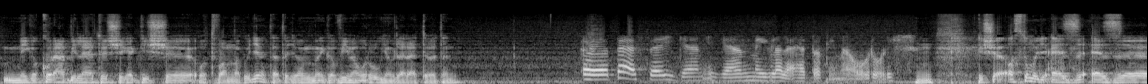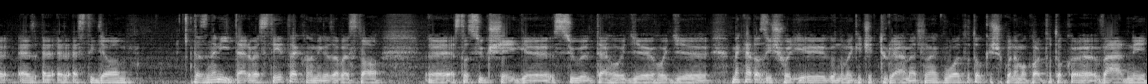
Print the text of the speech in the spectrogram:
még a korábbi lehetőségek is ott vannak, ugye? Tehát, hogy még a Vimeo-ról ugyanúgy le lehet tölteni. Persze, igen, igen, még le lehet a Vimeo-ról is. Hm. És azt tudom, hogy ez, ez, ez, ez, ezt így a de ez nem így terveztétek, hanem igazából ezt a, ezt a szükség szülte, hogy, hogy meg hát az is, hogy gondolom egy kicsit türelmetlenek voltatok, és akkor nem akartatok várni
